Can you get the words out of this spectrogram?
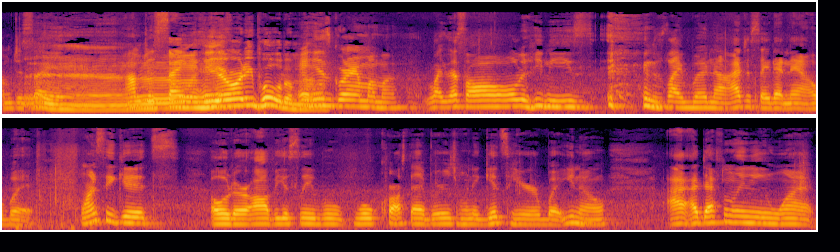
I'm just saying. Yeah, I'm just saying. He his, already pulled him. And his grandmama. Like that's all he needs. and it's like, but no, I just say that now. But once he gets older, obviously we'll we'll cross that bridge when it gets here. But you know, I, I definitely want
